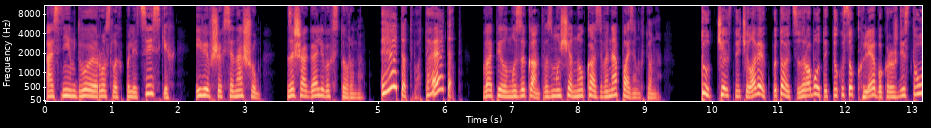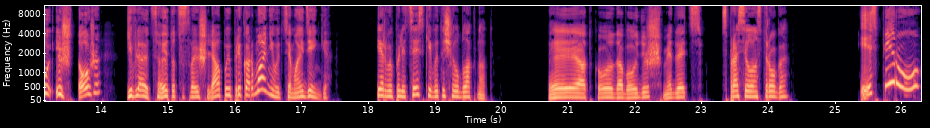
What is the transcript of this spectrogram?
а с ним двое рослых полицейских, явившихся на шум, зашагали в их сторону. «Этот вот, этот!» — вопил музыкант, возмущенно указывая на Пазингтона. Тут честный человек пытается заработать на кусок хлеба к Рождеству, и что же? Является этот со своей шляпой и прикарманивает все мои деньги. Первый полицейский вытащил блокнот. «Ты откуда будешь, медведь?» — спросил он строго. «Из Перу»,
